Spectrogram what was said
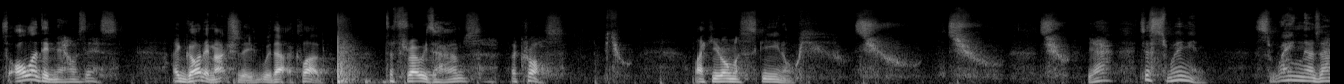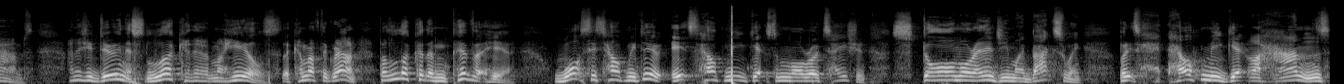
So all I did now is this. I got him actually without a club to throw his arms across. Like you're almost skiing. Or yeah? Just swinging. Swing those arms. And as you're doing this, look at my heels. They're coming off the ground. But look at them pivot here. What's this helped me do? It's helped me get some more rotation, store more energy in my backswing. But it's helping me get my hands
